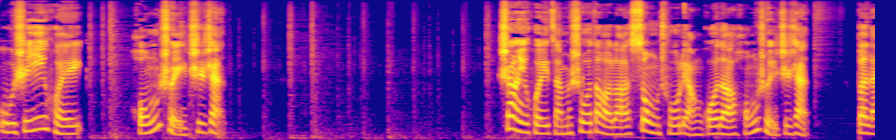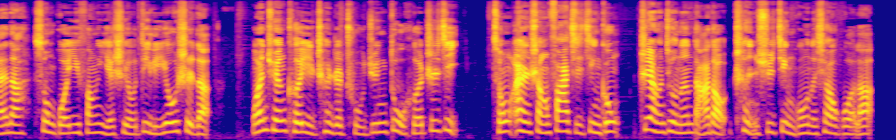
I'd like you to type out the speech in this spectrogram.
五十一回，洪水之战。上一回咱们说到了宋楚两国的洪水之战。本来呢，宋国一方也是有地理优势的，完全可以趁着楚军渡河之际，从岸上发起进攻，这样就能达到趁虚进攻的效果了。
